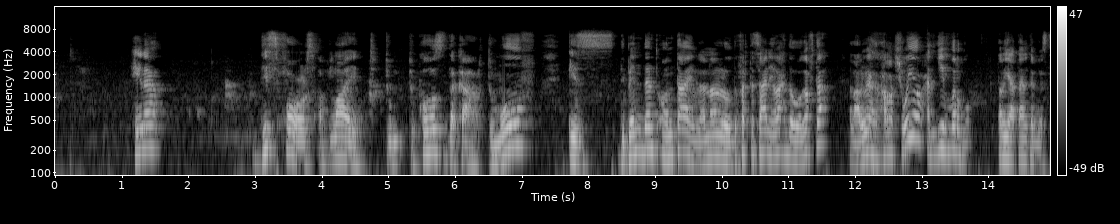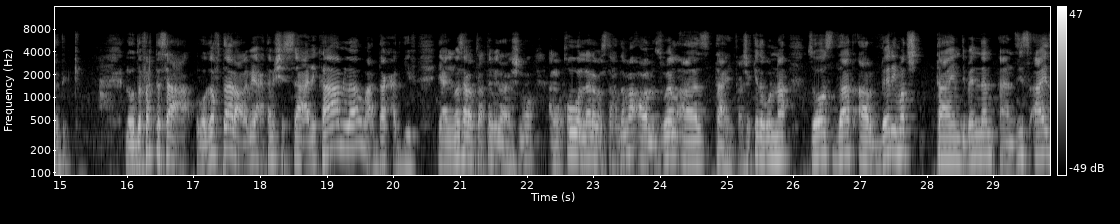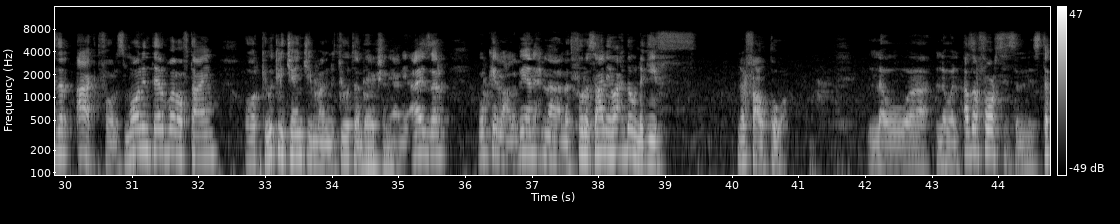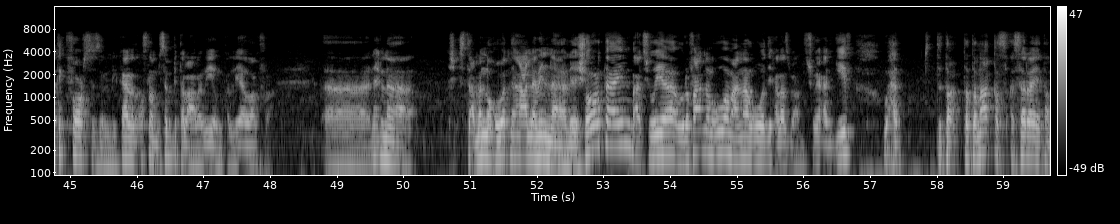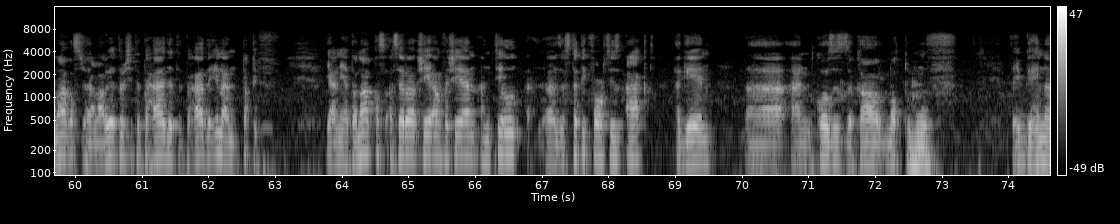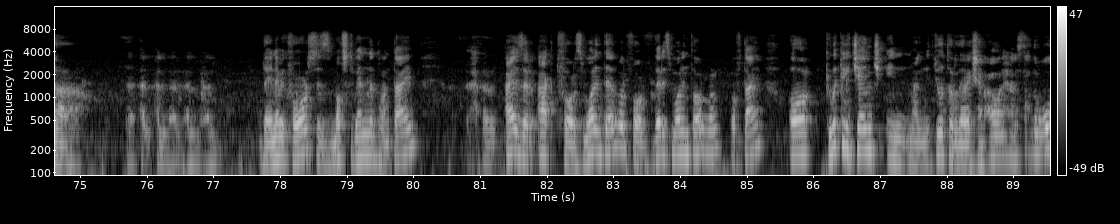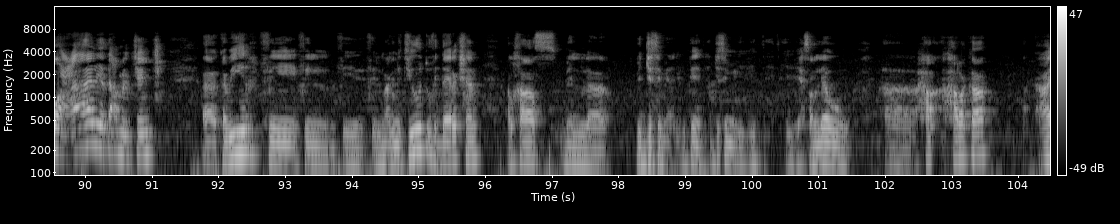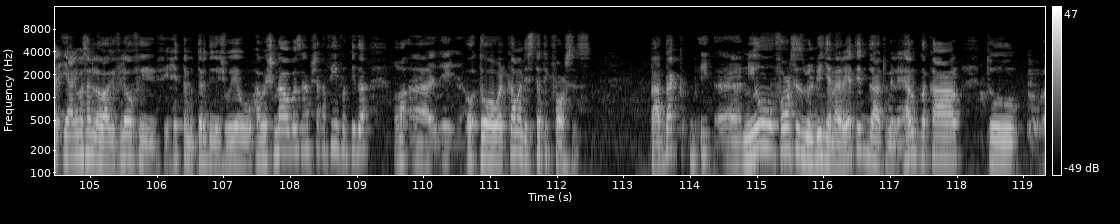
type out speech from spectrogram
هنا this force applied to, to cause the car to move is dependent on time. لأن أنا لو دفرت ثانية واحدة ووقفتها العربية هتتحرك شوية وهتجيب برضه ترجع تاني تبقى ستاتيك لو دفرت ساعة ووقفتها العربية هتمشي الساعة دي كاملة وبعد ذاك هتجيف يعني المسألة بتعتمد على شنو؟ على القوة اللي أنا بستخدمها أو as well as time. فعشان كده قلنا those that are very much time dependent and this either act for a small interval of time or quickly change in magnitude and direction. يعني either ممكن العربية نحن ندفرها ثانية واحدة ونقيف. نرفع القوة. لو لو ال other forces ال static forces اللي كانت أصلا مثبتة العربية ومخليها واقفة آه نحن استعملنا قوتنا أعلى منها ل short time بعد شوية ورفعنا القوة معناها القوة دي خلاص بعد شوية هتقيف وهتتناقص اثرها يتناقص العربية تمشي تتحادى تتحادى إلى أن تقف. يعني يتناقص اثرها شيئا فشيئا until the static forces act again uh, and causes the car not to move فيبقى هنا ال ال ال ال ال dynamic force is much dependent on time either act for a small interval for very small interval of time or quickly change in magnitude or direction او نحن نستخدم قوة عالية تعمل change uh, كبير في في ال في في الماجنتيود وفي الدايركشن الخاص بال بالجسم يعني. ممكن الجسم يحصل له حركة يعني مثلا لو واقف له في في حتة متدردقه شوية وهبشناه بس هبشة خفيفة كده overcome the static forces. بعد ذاك new forces will be generated that will help the car to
